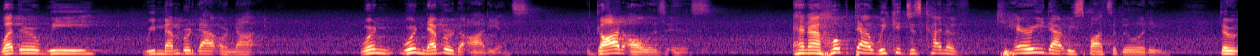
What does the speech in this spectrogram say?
whether we remember that or not we're, we're never the audience. God always is. And I hope that we could just kind of carry that responsibility, the,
